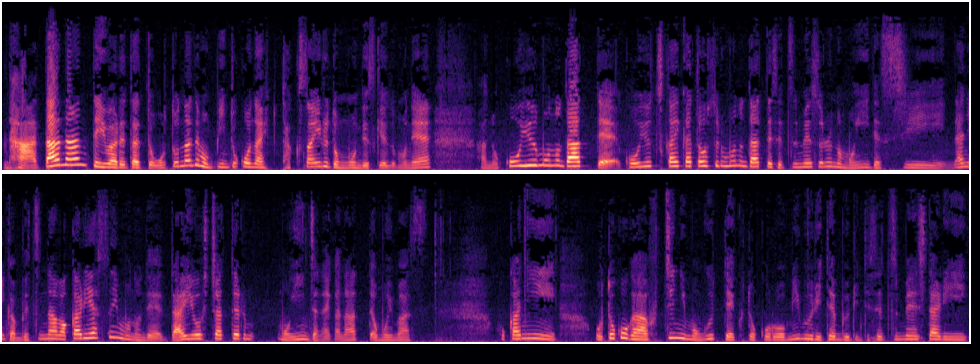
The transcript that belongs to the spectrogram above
ナタなんて言われたって大人でもピンとこない人たくさんいると思うんですけれどもね。あの、こういうものだって、こういう使い方をするものだって説明するのもいいですし、何か別なわかりやすいもので代用しちゃってるもいいんじゃないかなって思います。他に、男が縁に潜っていくところを身振り手振りで説明したり、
